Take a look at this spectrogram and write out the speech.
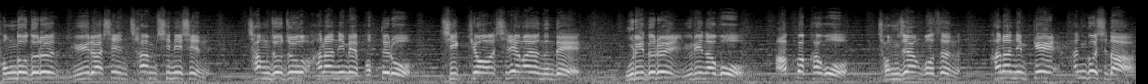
성도들은 유일하신 참 신이신 창조주 하나님의 법대로 지켜 실행하였는데 우리들을 유린하고 압박하고 정죄한 것은 하나님께 한 것이다.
